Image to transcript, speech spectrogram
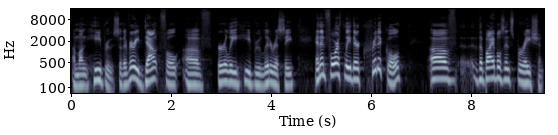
among Hebrews. So they're very doubtful of early Hebrew literacy. And then, fourthly, they're critical of uh, the Bible's inspiration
